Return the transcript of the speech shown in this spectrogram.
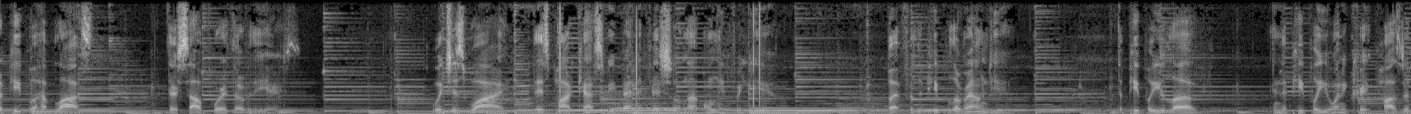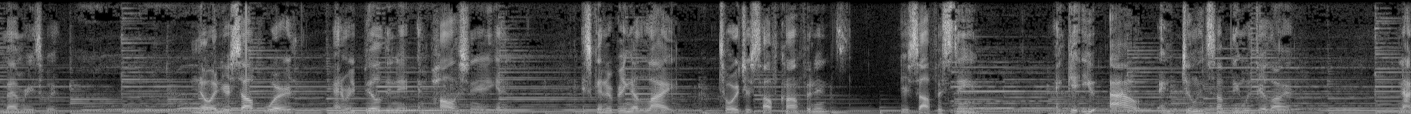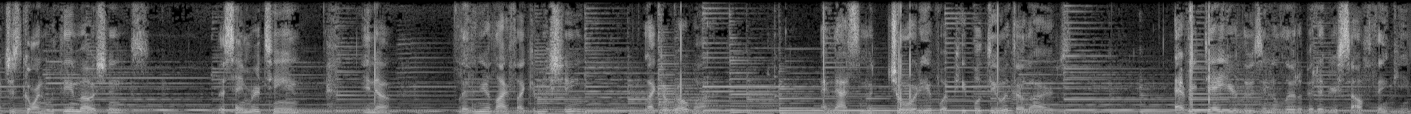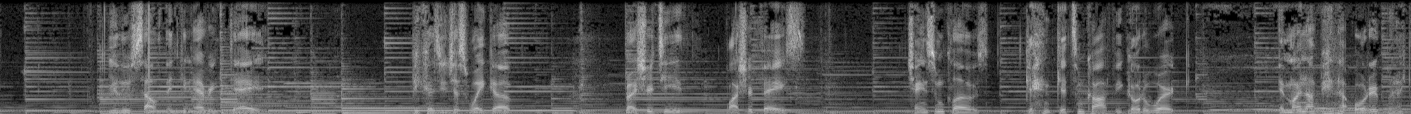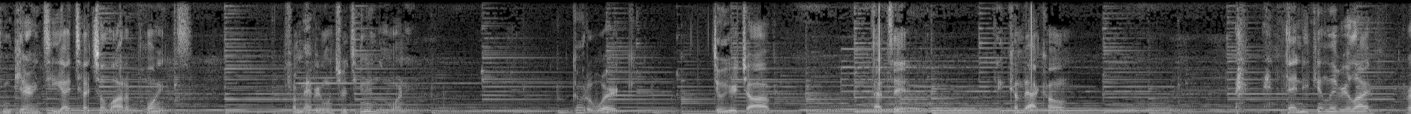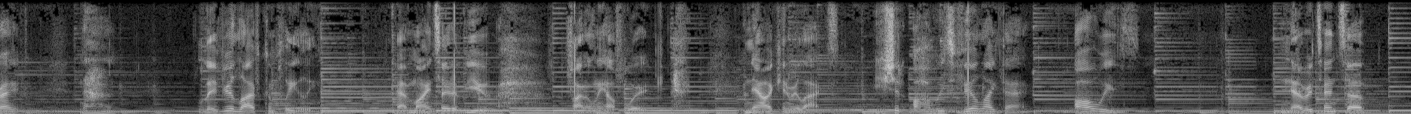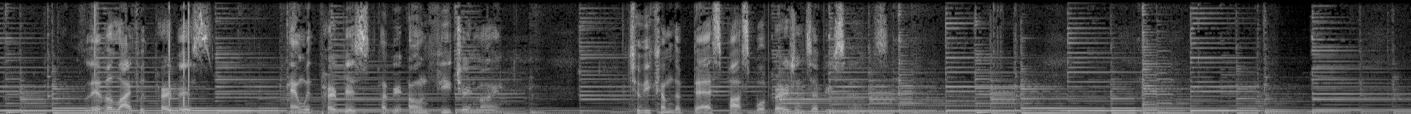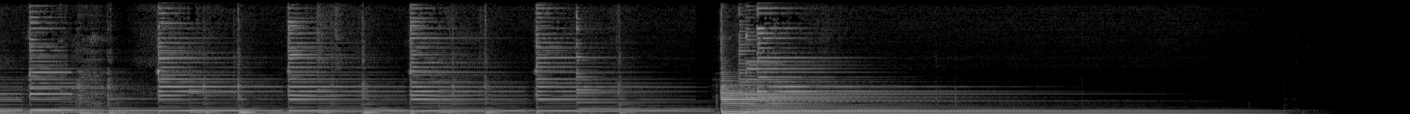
of people have lost their self worth over the years, which is why this podcast will be beneficial not only for you, but for the people around you, the people you love, and the people you want to create positive memories with. Knowing your self worth and rebuilding it and polishing it again is going to bring a light towards your self confidence, your self esteem, and get you out and doing something with your life. Not just going with the emotions, the same routine, you know, living your life like a machine, like a robot. And that's the majority of what people do with their lives. Every day you're losing a little bit of your self thinking. You lose self thinking every day because you just wake up, brush your teeth, wash your face, change some clothes, get, get some coffee, go to work. It might not be in that order, but I can guarantee I touch a lot of points from everyone's routine in the morning. Go to work, do your job, that's it. Then come back home. and then you can live your life, right? Nah, live your life completely. That mindset of you, finally off work. now I can relax. You should always feel like that. Always. Never tense up. Live a life with purpose and with purpose of your own future in mind to become the best possible versions of yourselves.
